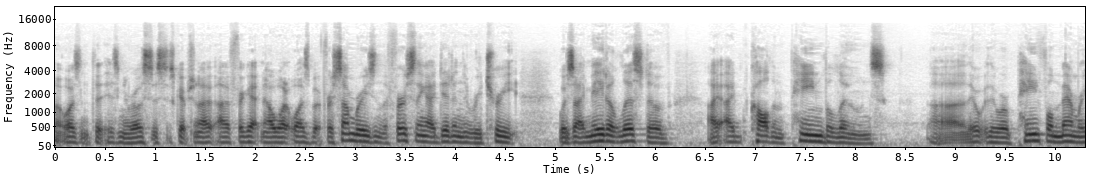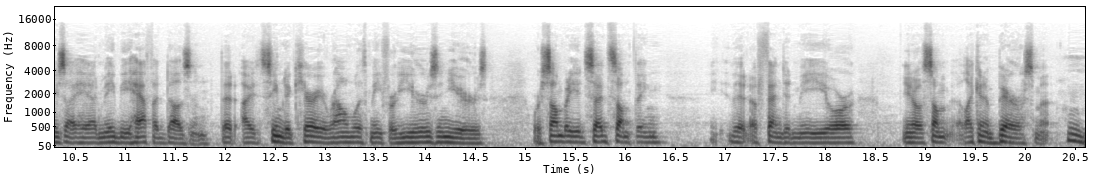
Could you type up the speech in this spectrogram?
it wasn't the, his neurosis description. I, I, forget now what it was, but for some reason, the first thing I did in the retreat was I made a list of, I, would call them pain balloons. Uh, there, there, were painful memories I had, maybe half a dozen, that I seemed to carry around with me for years and years, where somebody had said something that offended me or, you know, some, like an embarrassment. Hmm.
